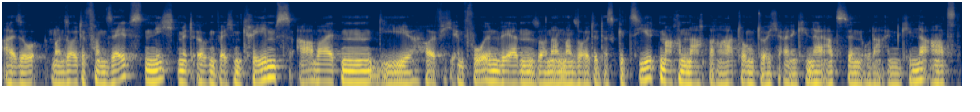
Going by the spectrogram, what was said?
Also man sollte von selbst nicht mit irgendwelchen Cremes arbeiten, die häufig empfohlen werden, sondern man sollte das gezielt machen nach Beratung durch eine Kinderärztin oder einen Kinderarzt,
